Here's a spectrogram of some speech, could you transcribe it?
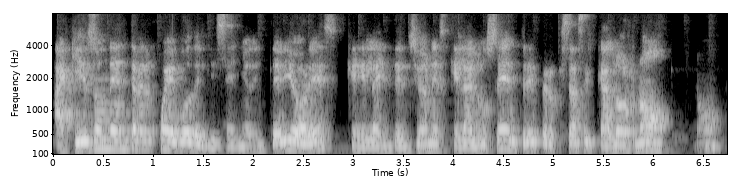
Aquí es donde entra el juego del diseño de interiores, que la intención es que la luz entre, pero quizás el calor no, ¿no?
